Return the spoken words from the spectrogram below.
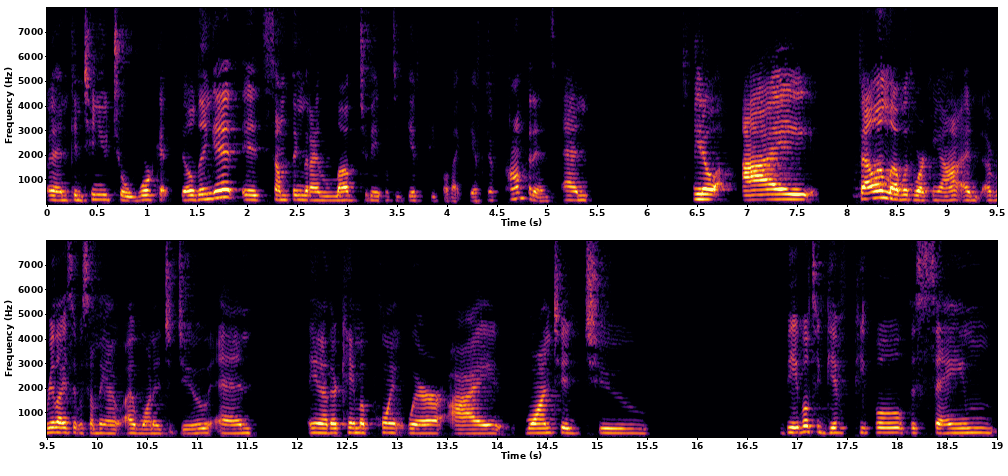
and continue to work at building it, it's something that I love to be able to give people that gift of confidence. And, you know, I fell in love with working out. I, I realized it was something I, I wanted to do. And, you know, there came a point where I wanted to be able to give people the same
